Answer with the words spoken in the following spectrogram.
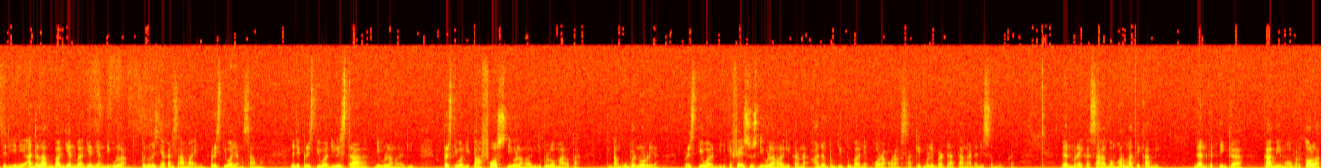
Jadi ini adalah bagian-bagian yang diulang. Penulisnya kan sama ini, peristiwa yang sama. Jadi peristiwa di Listra diulang lagi, peristiwa di Pafos diulang lagi di Pulau Malta tentang gubernur ya. Peristiwa di Efesus diulang lagi karena ada begitu banyak orang-orang sakit boleh berdatangan dan disembuhkan dan mereka sangat menghormati kami. Dan ketika kami mau bertolak,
